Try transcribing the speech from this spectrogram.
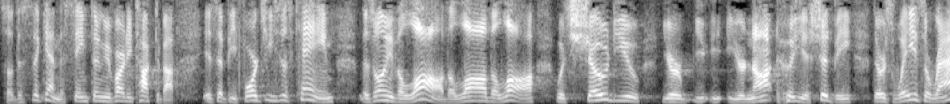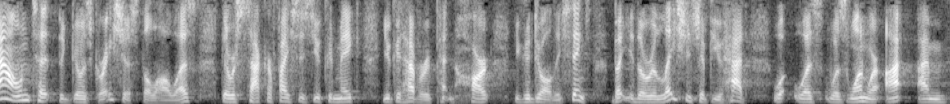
So this is again the same thing we've already talked about. Is that before Jesus came, there's only the law, the law, the law, which showed you you're you're not who you should be. There's ways around to, to was gracious. The law was there were sacrifices you could make. You could have a repentant heart. You could do all these things. But the relationship you had was was one where I, I'm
